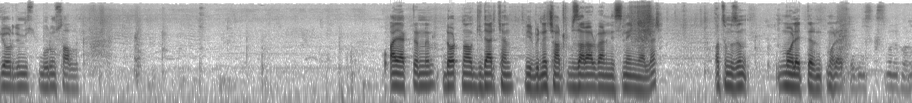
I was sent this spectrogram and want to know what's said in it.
gördüğümüz burunsallık. Ayaklarının dört nal giderken birbirine çarpıp zarar vermesini engeller. Atımızın moletlerin molet dediğimiz kısmını korur.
